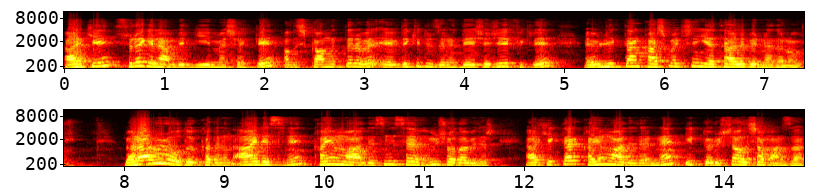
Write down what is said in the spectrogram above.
Erkeğin süre gelen bir giyinme şekli, alışkanlıkları ve evdeki düzeni değişeceği fikri evlilikten kaçmak için yeterli bir neden olur. Beraber olduğu kadının ailesini, kayınvalidesini sevmemiş olabilir. Erkekler kayınvalidelerine ilk görüşte alışamazlar.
